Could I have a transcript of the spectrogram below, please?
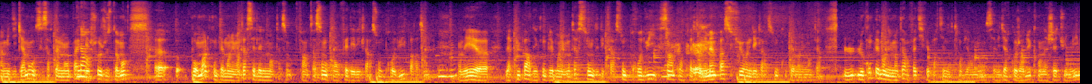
un, médicament ou c'est certainement pas quelque chose, justement. Euh, pour moi, le complément alimentaire, c'est de l'alimentation. Enfin, de toute façon, quand on fait des déclarations de produits, par exemple, mhm. on est, euh, la plupart des compléments alimentaires sont des déclarations de produits simples, en fait. On n'est même pas sur une déclaration de complément alimentaire. Le, complément alimentaire, en fait, il fait partie de notre environnement. Ça veut dire qu'aujourd'hui, quand on achète une huile,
